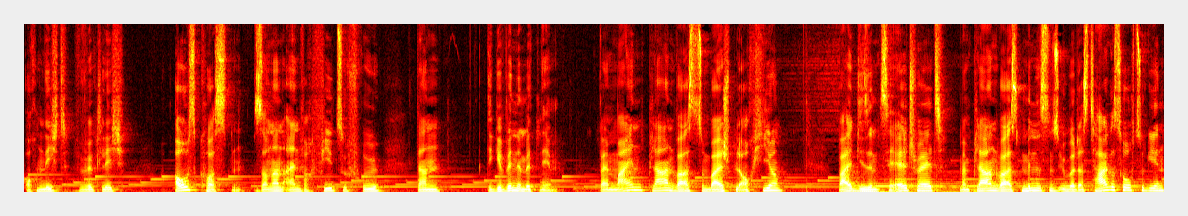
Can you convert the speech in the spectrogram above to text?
auch nicht wirklich auskosten, sondern einfach viel zu früh dann die Gewinne mitnehmen. Bei meinem Plan war es zum Beispiel auch hier bei diesem CL-Trade, mein Plan war es mindestens über das Tageshoch zu gehen,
